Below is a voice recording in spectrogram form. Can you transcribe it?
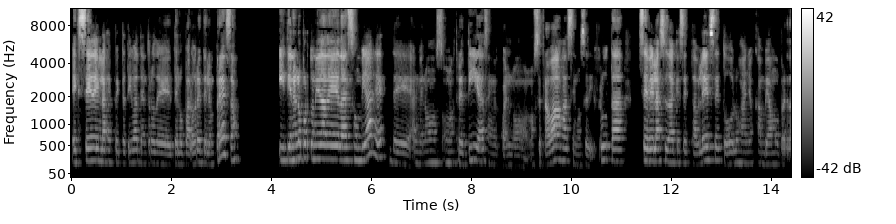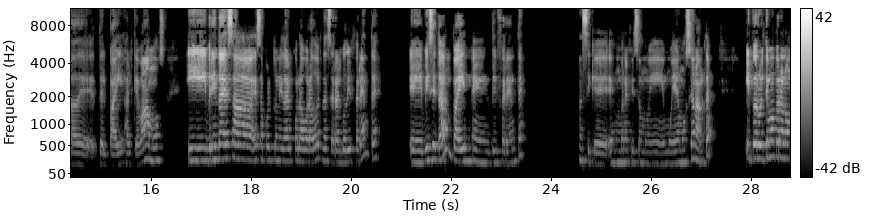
exceden las expectativas dentro de, los valores de la empresa y tienen la oportunidad de darse un viaje de al menos unos tres días en el cual no, no, se trabaja, sino se disfruta, se ve la ciudad que se establece, todos los años cambiamos, ¿verdad?, del país al que vamos y brinda esa, esa oportunidad al colaborador de hacer algo diferente, eh, visitar un país eh, diferente. Así que es un beneficio muy, muy emocionante. Y por último, pero no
